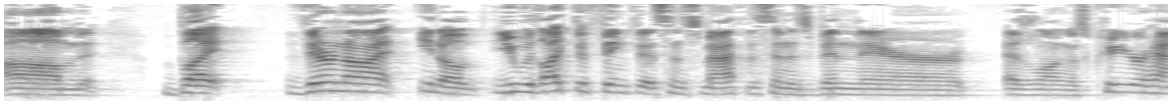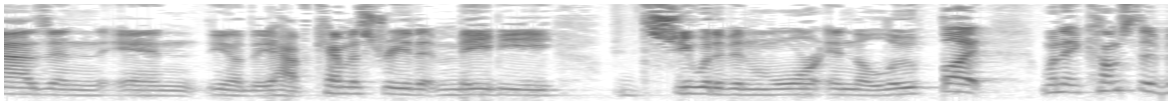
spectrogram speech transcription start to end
Um, but they're not, you know, you would like to think that since Matheson has been there as long as Krieger has and, and, you know, they have chemistry that maybe she would have been more in the loop. But when it comes to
